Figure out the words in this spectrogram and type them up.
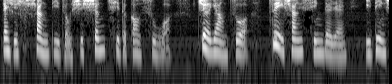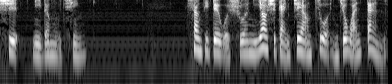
但是上帝总是生气地告诉我，这样做最伤心的人一定是你的母亲。上帝对我说：“你要是敢这样做，你就完蛋了。”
